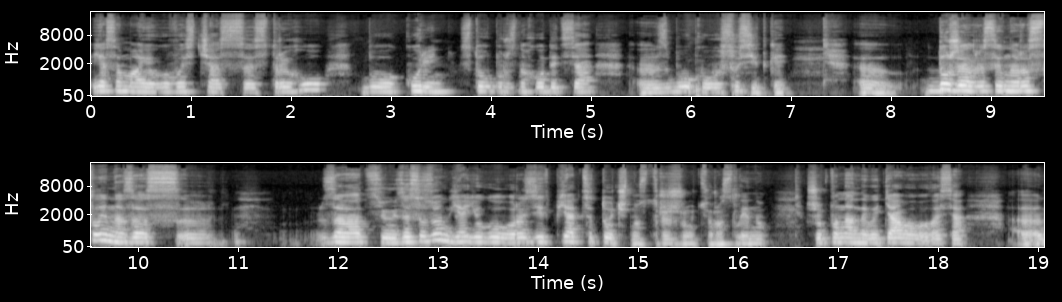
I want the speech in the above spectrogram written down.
Я сама його весь час е, стригу, бо корінь стовбур знаходиться е, з боку сусідки. Е, Дуже агресивна рослина. За, за, цю, за сезон я його разів 5 це точно стрижу цю рослину, щоб вона не витягувалася. Е,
